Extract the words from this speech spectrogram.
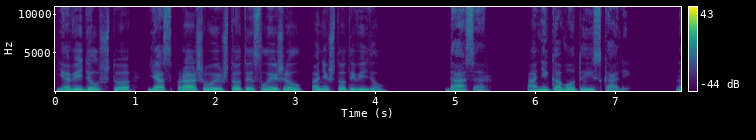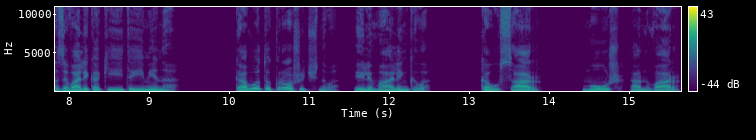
Я видел, что... Я спрашиваю, что ты слышал, а не что ты видел». «Да, сэр. Они кого-то искали. Называли какие-то имена. Кого-то крошечного или маленького. Каусар, Муж, Анвар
